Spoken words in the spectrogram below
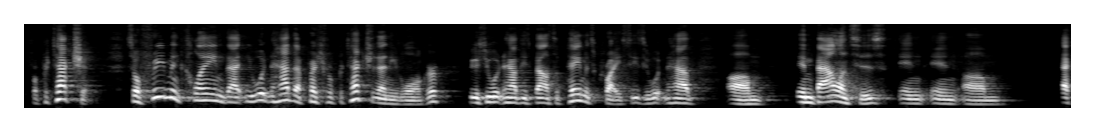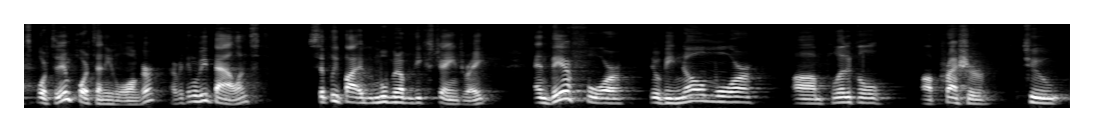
for protection. So Friedman claimed that you wouldn't have that pressure for protection any longer because you wouldn't have these balance of payments crises, you wouldn't have um, imbalances in, in um, exports and imports any longer. Everything would be balanced simply by the movement of the exchange rate. And therefore, there would be no more um, political uh, pressure to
